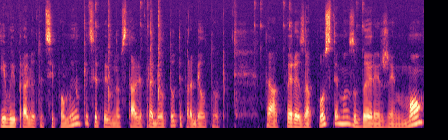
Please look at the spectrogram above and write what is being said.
і виправлю тут ці помилки. Це відповідно вставлю пробіл тут і пробіл тут. Так, перезапустимо, збережемо.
